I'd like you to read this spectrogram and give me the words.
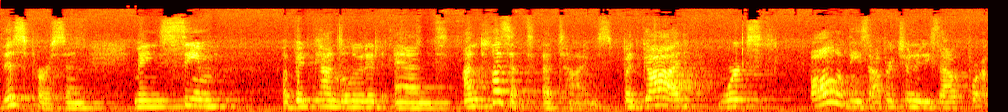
this person, may seem a bit convoluted and unpleasant at times. But God works all of these opportunities out for a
